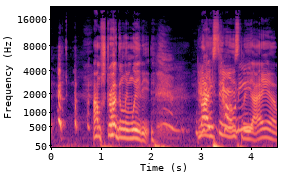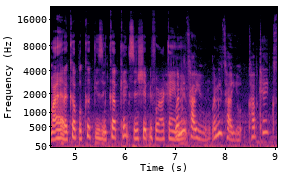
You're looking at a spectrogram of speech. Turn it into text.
I'm struggling with it. Like Hey, seriously. I am. I had a couple cookies and cupcakes and shit before I came Let me tell you. Let me tell you. Cupcakes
